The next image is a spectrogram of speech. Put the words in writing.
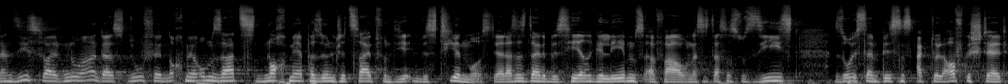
dann siehst du halt nur, dass du für noch mehr Umsatz, noch mehr persönliche Zeit von dir investieren musst. Ja, das ist deine bisherige Lebenserfahrung, das ist das, was du siehst, so ist dein Business aktuell aufgestellt.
